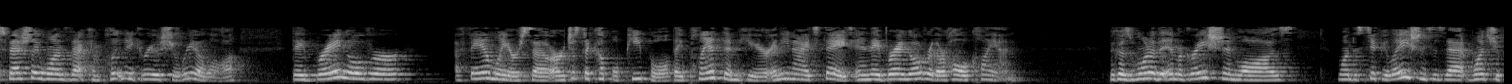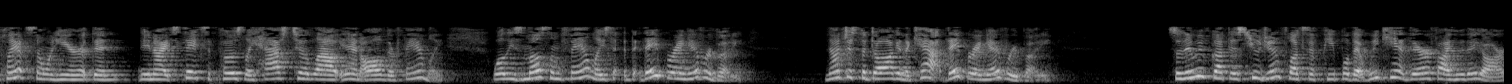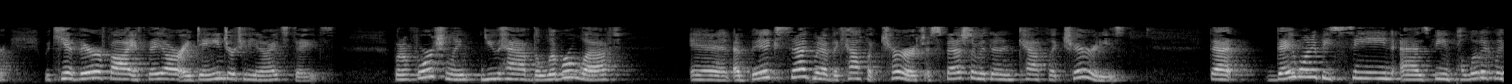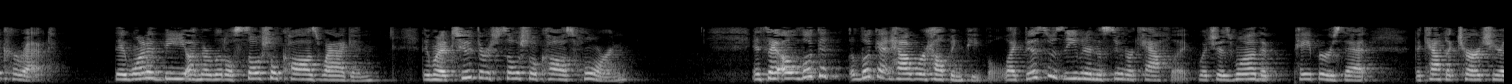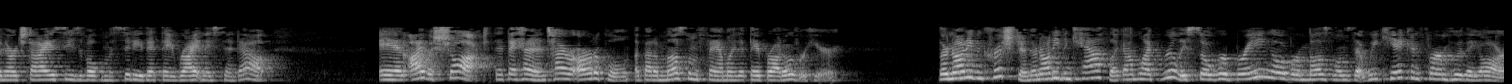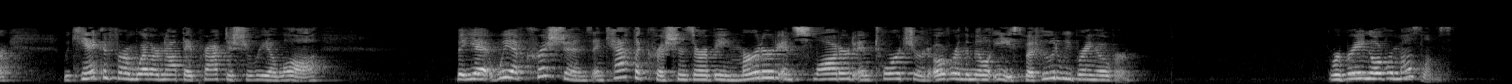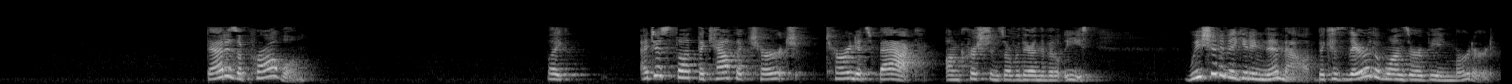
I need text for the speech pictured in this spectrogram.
especially ones that completely agree with Sharia law, they bring over a family or so, or just a couple people, they plant them here in the United States, and they bring over their whole clan. Because one of the immigration laws, one of the stipulations is that once you plant someone here, then the United States supposedly has to allow in all of their family. Well, these Muslim families, they bring everybody. Not just the dog and the cat, they bring everybody. So then we've got this huge influx of people that we can't verify who they are. We can't verify if they are a danger to the United States. But unfortunately, you have the liberal left and a big segment of the Catholic Church, especially within Catholic charities, that they want to be seen as being politically correct. They want to be on their little social cause wagon. They want to toot their social cause horn and say, oh, look at, look at how we're helping people. Like this was even in the Sooner Catholic, which is one of the papers that the Catholic Church here in the Archdiocese of Oklahoma City that they write and they send out. And I was shocked that they had an entire article about a Muslim family that they brought over here. They're not even Christian. They're not even Catholic. I'm like, really? So we're bringing over Muslims that we can't confirm who they are. We can't confirm whether or not they practice Sharia law. But yet we have Christians and Catholic Christians that are being murdered and slaughtered and tortured over in the Middle East. But who do we bring over? We're bringing over Muslims. That is a problem. Like, I just thought the Catholic Church turned its back on Christians over there in the Middle East. We should have been getting them out because they're the ones that are being murdered.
